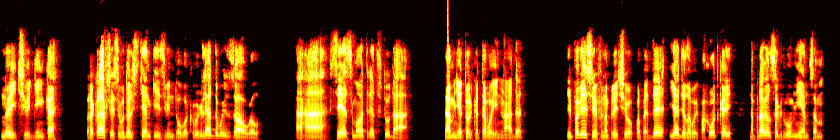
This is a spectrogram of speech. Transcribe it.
Ну и чудненько. Прокравшись вдоль стенки из винтовок, выглядываю за угол. Ага, все смотрят туда а мне только того и надо. И, повесив на плечо ППД, я деловой походкой направился к двум немцам,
